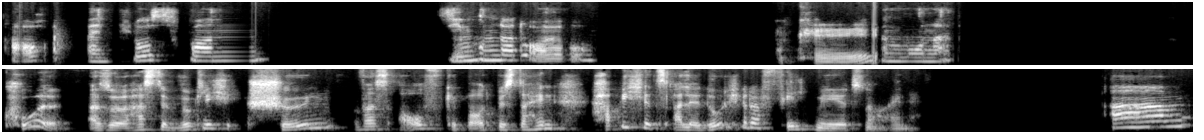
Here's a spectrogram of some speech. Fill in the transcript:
auch ein Plus von 700 Euro. Okay. Im Monat. Cool. Also hast du wirklich schön was aufgebaut. Bis dahin, habe ich jetzt alle durch oder fehlt mir jetzt noch eine? Ähm,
